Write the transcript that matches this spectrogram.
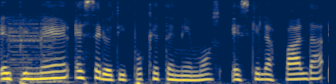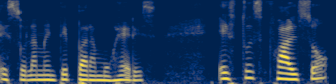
El primer estereotipo que tenemos es que la falda es solamente para mujeres. Esto es falso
